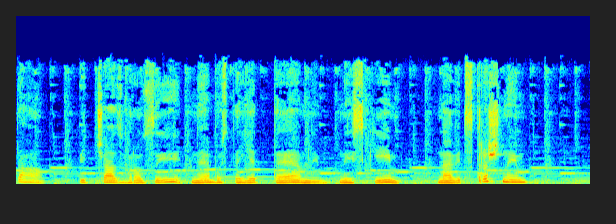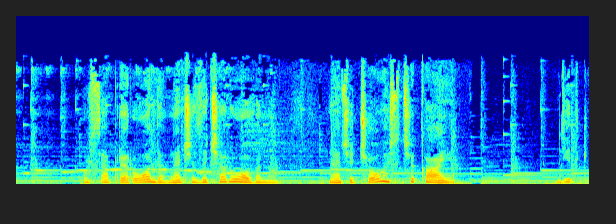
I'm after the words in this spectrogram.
Так, під час грози небо стає темним, низьким, навіть страшним. Уся природа наче зачарована, наче чогось чекає. Дітки,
